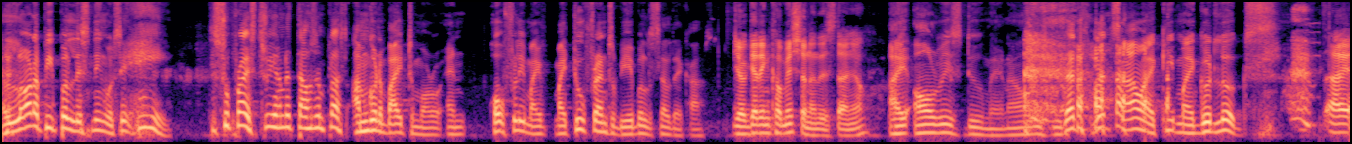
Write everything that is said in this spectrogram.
a lot of people listening will say, "Hey, the Supra is three hundred thousand plus. I'm going to buy it tomorrow." And hopefully, my my two friends will be able to sell their cars. You're getting commission on this, Daniel. I always do, man. I always do. That's that's how I keep my good looks. I,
